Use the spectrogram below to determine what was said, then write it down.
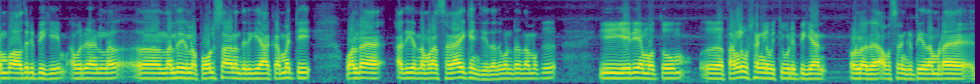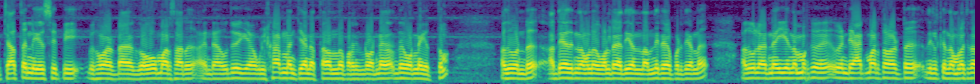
സംഭവം അവതരിപ്പിക്കുകയും അവർ അതിനുള്ള നല്ല രീതിയിലുള്ള പ്രോത്സാഹനം തരികയും ആ കമ്മിറ്റി വളരെ അധികം നമ്മളെ സഹായിക്കുകയും ചെയ്തു. അതുകൊണ്ട് നമുക്ക് ഈ ഏരിയ മൊത്തവും തണൽ വൃക്ഷങ്ങൾ വെച്ചുപിടിപ്പിക്കാൻ ഉള്ളൊരു അവസരം കിട്ടി നമ്മുടെ ചാത്തൻ എ സി പി ബഹുമാനപ്പെട്ട ഗോകുമാർ സാറ് അതിന്റെ ഔദ്യോഗിക ഉദ്ഘാടനം ചെയ്യാൻ എത്താമെന്ന് പറഞ്ഞിട്ടുണ്ട്. ഉടനെ അത് ഉടനെ എത്തും. അതുകൊണ്ട് അദ്ദേഹത്തിന് നമ്മൾ വളരെയധികം നന്ദി രേഖപ്പെടുത്തിയാണ് അതുപോലെ തന്നെ ഈ നമുക്ക് വേണ്ടി ആത്മാർത്ഥമായിട്ട് നിൽക്കുന്ന നമ്മളെ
